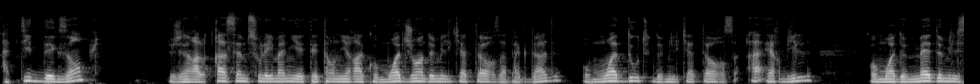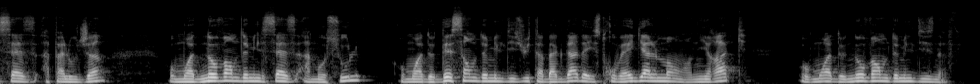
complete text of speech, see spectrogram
À titre d'exemple, le général Qassem Soleimani était en Irak au mois de juin 2014 à Bagdad, au mois d'août 2014 à Erbil, au mois de mai 2016 à Fallujah, au mois de novembre 2016 à Mossoul, au mois de décembre 2018 à Bagdad et il se trouvait également en Irak au mois de novembre 2019.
